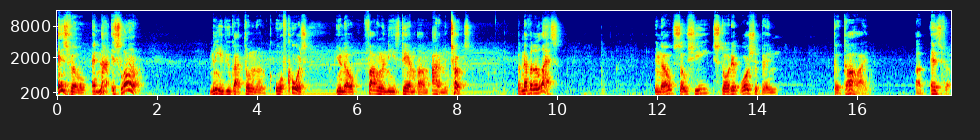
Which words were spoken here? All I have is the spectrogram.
Israel and not Islam. Many of you got thrown on, off course, you know, following these damn um, Ottoman Turks. But nevertheless, you know, so she started worshiping the God of Israel.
